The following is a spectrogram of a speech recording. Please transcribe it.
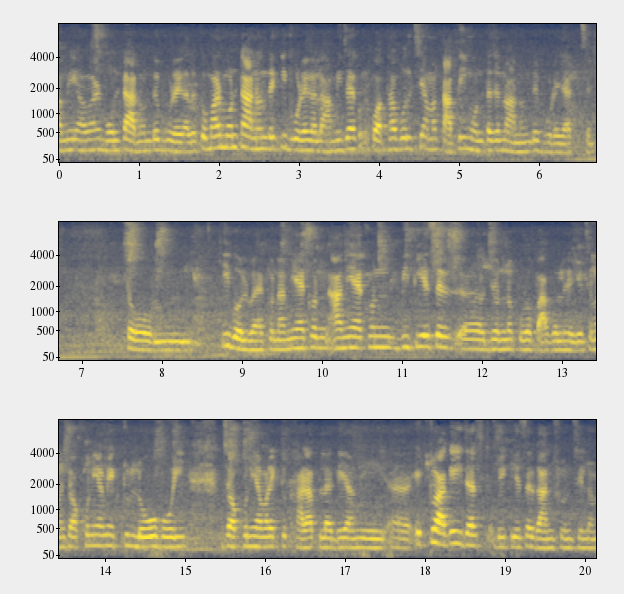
আমি আমার মনটা আনন্দে ভরে গেল। তোমার মনটা আনন্দে কি ভরে গেল? আমি যা এখন কথা বলছি, আমার তাতেই মনটা যেন আনন্দে ভরে যাচ্ছে। তো কি বলব এখন? আমি এখন আমি এখন বিটিএস এর জন্য পুরো পাগল হয়ে গেছি। মানে যখনই আমি একটু লো হই, যখনই আমার একটু খারাপ লাগে, আমি একটু আগেই জাস্ট বিটিএস এর গান শুনছিলাম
